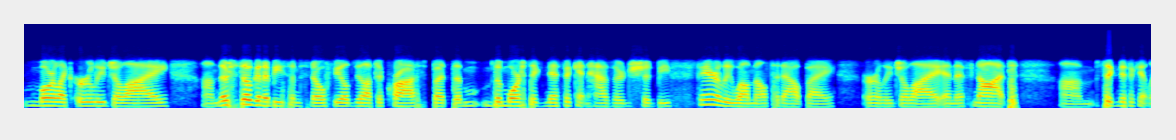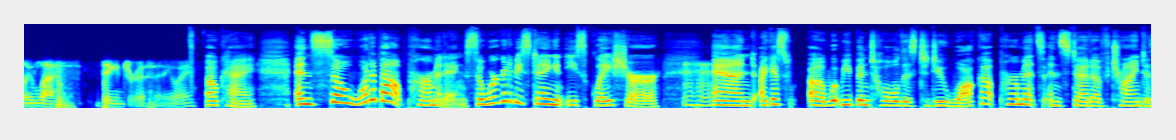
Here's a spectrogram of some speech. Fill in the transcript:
more like early July. Um, there's still going to be some snowfields you'll have to cross, but the the more significant hazards should be fairly well melted out by early July, and if not, um, significantly less dangerous anyway. Okay. And so, what about permitting? So, we're going to be staying in East Glacier, Mm-hmm. and I guess uh, what we've been told is to do walk up permits instead of trying to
